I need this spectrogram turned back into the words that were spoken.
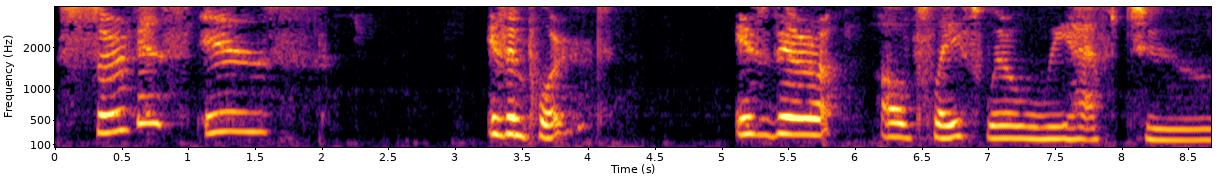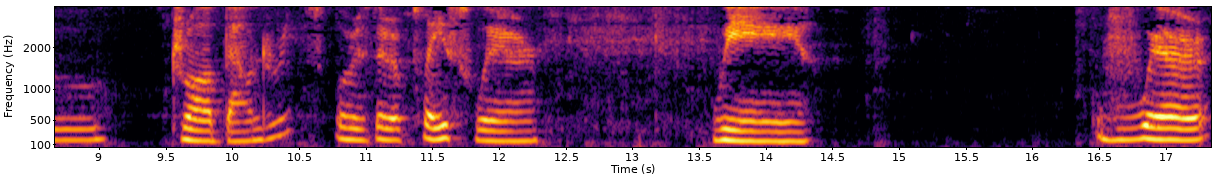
service is is important. Is there a place where we have to draw boundaries, or is there a place where we where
